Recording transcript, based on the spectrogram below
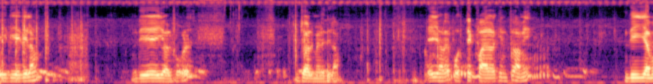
এই দিয়ে দিলাম। দিয়ে এই অল্প করে জল মেরে দিলাম। এইভাবে প্রত্যেক পায়রার কিন্তু আমি দিয়ে যাব।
